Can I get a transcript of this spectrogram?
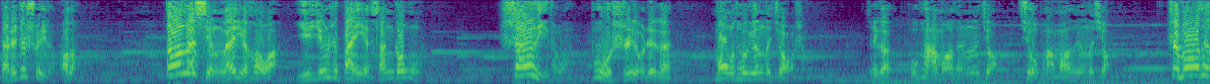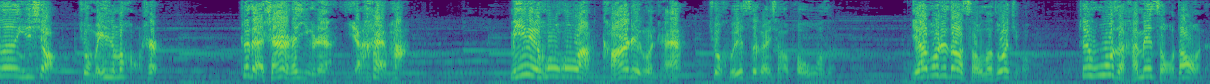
在这就睡着了。当他醒来以后啊，已经是半夜三更了。山里头啊，不时有这个猫头鹰的叫声。这个不怕猫头鹰的叫，就怕猫头鹰的笑。这猫头鹰一笑，就没什么好事这在山上，他一个人也害怕，迷迷糊糊啊，扛着这捆柴就回自个儿小破屋子。也不知道走了多久，这屋子还没走到呢。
